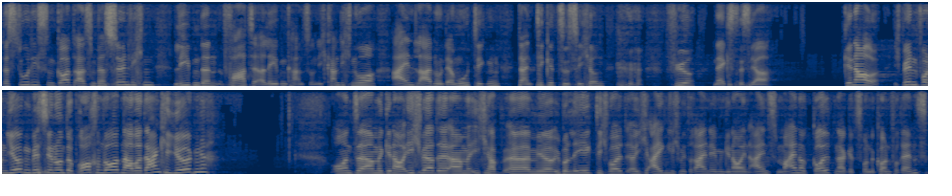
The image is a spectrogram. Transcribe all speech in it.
dass du diesen Gott als einen persönlichen, liebenden Vater erleben kannst. Und ich kann dich nur einladen und ermutigen, dein Ticket zu sichern für nächstes Jahr. Genau, ich bin von Jürgen ein bisschen unterbrochen worden, aber danke Jürgen. Und ähm, genau, ich werde, ähm, ich habe äh, mir überlegt, ich wollte euch eigentlich mit reinnehmen, genau in eins meiner Goldnuggets von der Konferenz,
